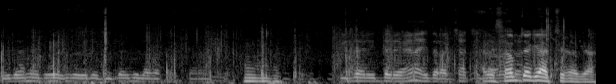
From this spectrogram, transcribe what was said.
इधर नहीं तो इधर इधर इधर भी लगा सकता आराम से हम्म। इधर इधर है ना इधर अच्छा अच्छा अरे सब जगह अच्छी जगह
